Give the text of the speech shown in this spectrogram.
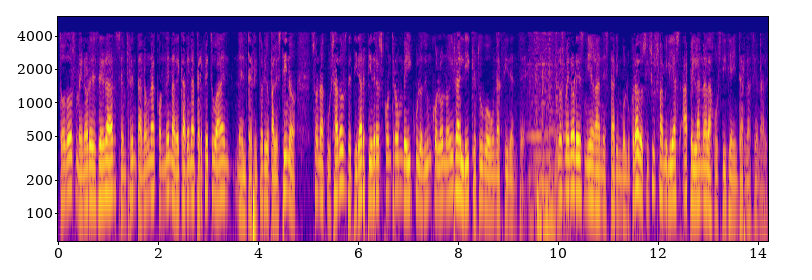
todos menores de edad, se enfrentan a una condena de cadena perpetua en el territorio palestino. Son acusados de tirar piedras contra un vehículo de un colono israelí que tuvo un accidente. Los menores niegan estar involucrados y sus familias apelan a la justicia internacional.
